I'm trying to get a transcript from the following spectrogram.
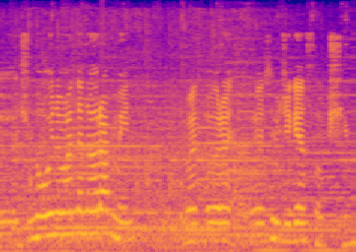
Ee, şimdi oyunu benden öğrenmeyin. Ben öğren öğretebilecek en son kişiyim.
